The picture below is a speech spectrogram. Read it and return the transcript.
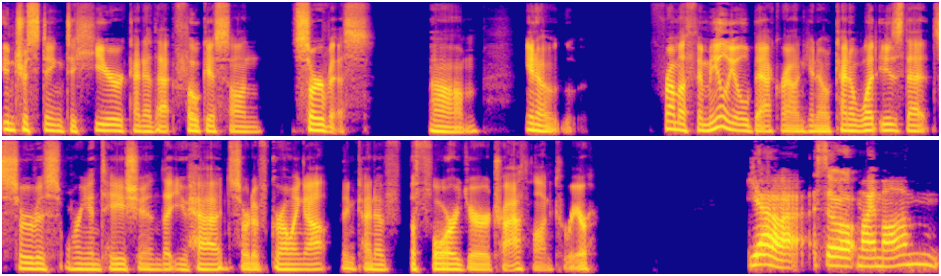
interesting to hear kind of that focus on service. Um, you know, from a familial background, you know, kind of what is that service orientation that you had sort of growing up and kind of before your triathlon career? Yeah. So my mom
